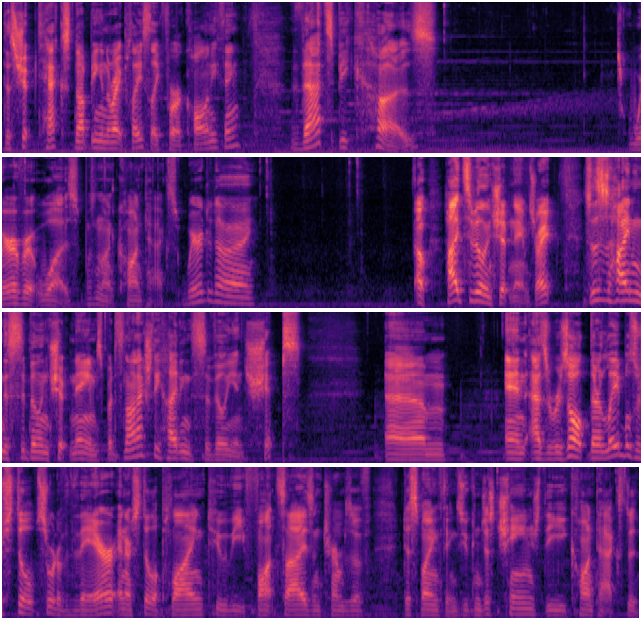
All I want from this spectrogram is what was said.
the ship text not being in the right place, like for a colony thing. That's because wherever it was, wasn't on contacts. Where did I? Oh, hide civilian ship names, right? So this is hiding the civilian ship names, but it's not actually hiding the civilian ships. Um, and as a result, their labels are still sort of there and are still applying to the font size in terms of displaying things. You can just change the contacts to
